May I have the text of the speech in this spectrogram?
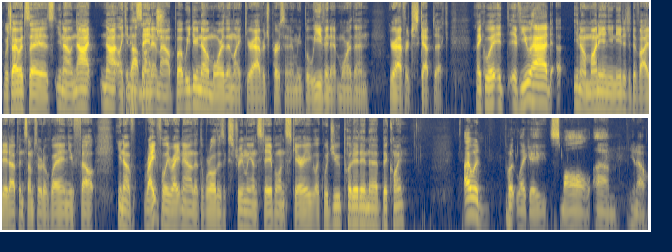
which I would say is, you know, not not like an Not insane much. amount, but we do know more than like your average person, and we believe in it more than your average skeptic. Like, it, if you had, uh, you know, money and you needed to divide it up in some sort of way, and you felt, you know, rightfully right now that the world is extremely unstable and scary, like, would you put it in a Bitcoin? I would put like a small, um, you know,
